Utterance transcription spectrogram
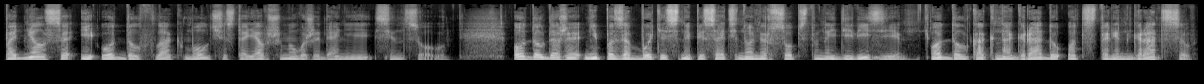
Поднялся и отдал флаг молча стоявшему в ожидании Сенцову. Отдал даже не позаботясь написать номер собственной дивизии, отдал как награду от сталинградцев,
